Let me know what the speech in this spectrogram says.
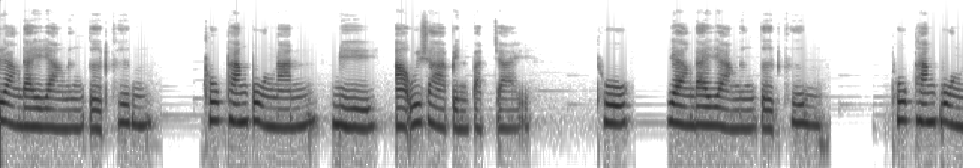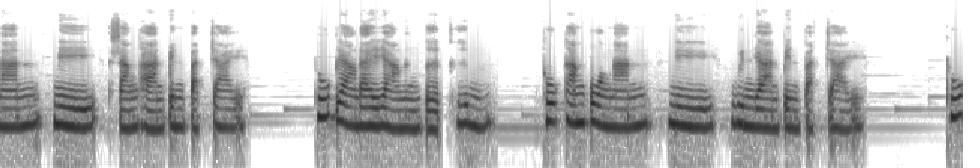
อย่างใดอย่างหนึ่งเกิดขึ้น ทุกทั้งปวงนั้นมีอวิชชาเป็นปัจจัย ทุกอย่างใดอย่างหนึ่งเกิดขึ้น ทุกทั้งปวงนั้นมีสังขารเป็นปัจจัย ทุกอย่างใดอย่างหนึ่งเกิดขึ้น ทุกทั้งปวงนั้นมีวิญญาณเป็นปัจจัย ทุก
